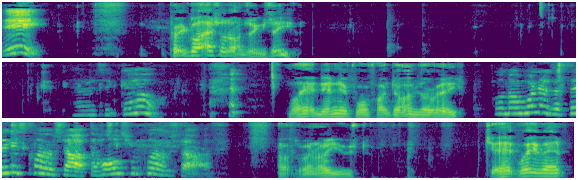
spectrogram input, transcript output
Gee, Put your glasses on so you can see. how does it go? Well, I had it there four or five times already. Well, no wonder the thing is closed off. The holes were closed off. That's the one I used. Check, wait a minute.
